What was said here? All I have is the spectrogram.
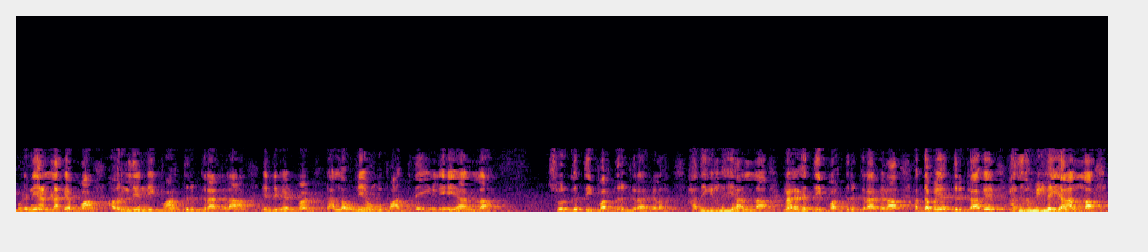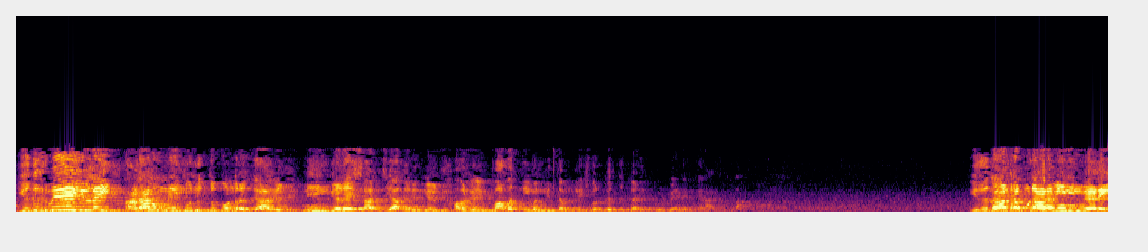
உடனே அல்லா கேட்பான் அவர்கள் என்னை பார்த்திருக்கிறார்களா? என்று கேட்பான். அல்ல உன்னை அவங்க பார்த்ததே இல்லையா அல்லா. சொர்க்கத்தை பார்த்திருக்கிறார்களா? அது இல்லையா அல்லா. நரகத்தை பார்த்திருக்கிறார்களா? அந்த பயத்திற்காக. அதுவும் இல்லையா அல்லா. எதுவுமே இல்லை. ஆனால் உன்னை துதித்துக் கொண்டிருக்கிறார்கள். நீங்களே சாட்சியாக இருங்கள். அவர்களின் பாவத்தை மன்னித்தவர்களை சொர்க்கத்துக்கு அடுக்கும் விடுவேன் என்கிறார்கள் இதுதான் ரபுலாலமீனின் வேலை.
